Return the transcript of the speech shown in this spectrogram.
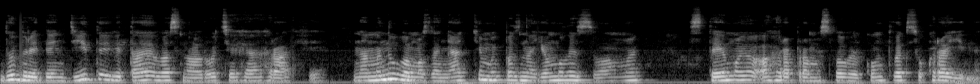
Добрий день, діти! Вітаю вас на уроці географії. На минулому занятті ми познайомились з вами з темою агропромисловий комплекс України.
